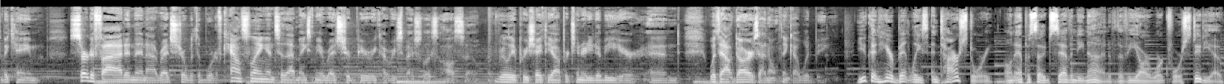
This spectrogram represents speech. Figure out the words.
I became certified and then I registered with the Board of Counseling, and so that makes me a registered peer recovery specialist also. Really appreciate the opportunity to be here, and without DARS, I don't think I would be. You can hear Bentley's entire story on episode 79 of the VR Workforce Studio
